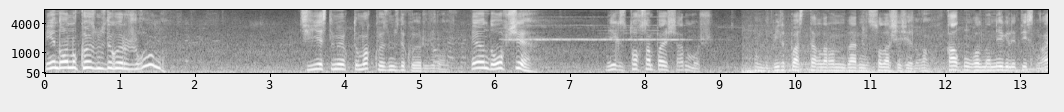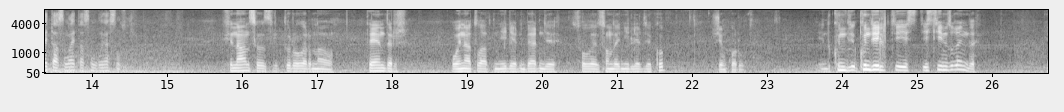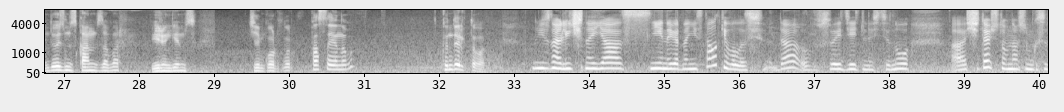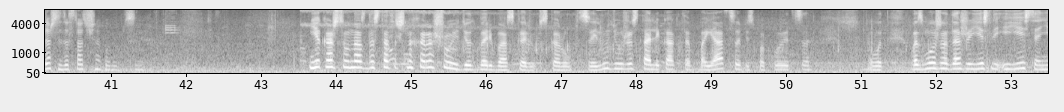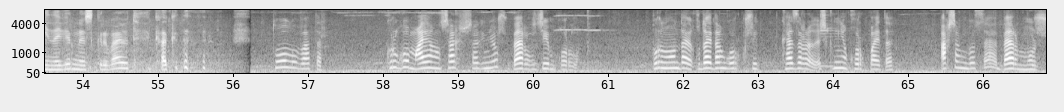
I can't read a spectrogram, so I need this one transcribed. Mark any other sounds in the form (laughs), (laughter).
енді оны көзімізде көріп жүр ғой оны. Естімей тұрмақ көзімізде көріп жүр оны. Енді вообще негізі тоқсан пайыз шығар может енді билік басындағылар оның бәрін солар шешеді ғой. Халықтың қолынан не келеді дейсің айтасың айтасың қоясың финансовый структуралар мынау тендер ойнатылатын нелердің бәрінде солай сондай нелерде көп жемқорлық. Енді күнде, күнделікті ес- естиміз ғой енді. Енді өзіміз қанымызда бар үйренгенбіз. Жемқорлықтар постоянно ғой күнделікті ғой Ну, не знаю, лично я с ней, наверное, не сталкивалась да, в своей деятельности, но а, считаю, что в нашем государстве достаточно коррупции. Мне кажется, у нас достаточно хорошо идет борьба с корру- с коррупцией. Люди уже стали как-то бояться, беспокоиться. Вот. Возможно, даже если и есть, они, наверное, скрывают, (laughs) как это. Кругом аяғын шақ шагнешь барлығы жемқорлық. Бұрын ондай құдайдан қорқушы еді. Қазір ешкімнен қорықпайды. Ақшаң болса бәрі мұж.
